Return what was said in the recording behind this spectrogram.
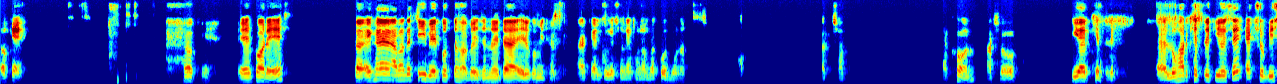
okay okay এরপরে এখানে আমাদের টি বের করতে হবে, এই জন্য এটা এরকমই থাকবে। আর ক্যালকুলেশন এখন আমরা করব না। আচ্ছা। এখন আসো ইয়ার ক্ষেত্রে। লোহার ক্ষেত্রে কি হয়েছে? একশো বিশ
